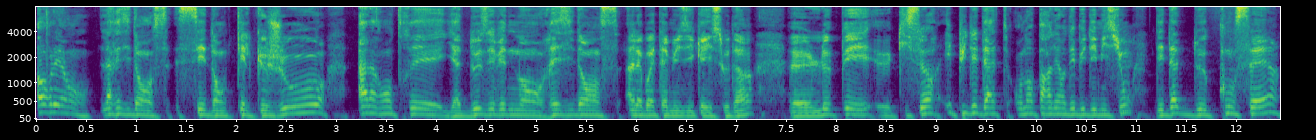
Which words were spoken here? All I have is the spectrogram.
Orléans, la résidence, c'est dans quelques jours. À la rentrée, il y a deux événements résidence à la boîte à musique à Issoudun, l'EP qui sort, et puis des dates. On en parlait en début d'émission, des dates de concerts.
